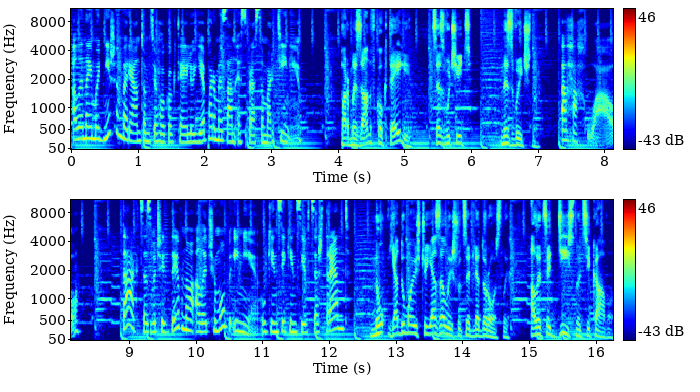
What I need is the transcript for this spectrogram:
Але наймоднішим варіантом цього коктейлю є пармезан еспресо Мартіні. Пармезан в коктейлі? Це звучить незвично. Ахах, вау. Так, це звучить дивно, але чому б і ні? У кінці кінців це ж тренд. Ну, я думаю, що я залишу це для дорослих, але це дійсно цікаво.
